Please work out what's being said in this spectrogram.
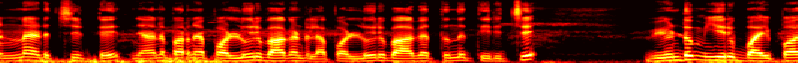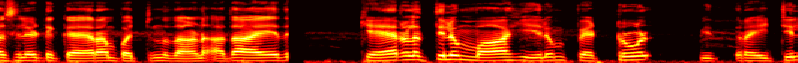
എണ്ണ അടിച്ചിട്ട് ഞാൻ പറഞ്ഞ പള്ളൂർ ഭാഗം ഉണ്ടല്ലോ ആ പള്ളൂർ ഭാഗത്തുനിന്ന് തിരിച്ച് വീണ്ടും ഈ ഒരു ബൈപ്പാസിലേക്ക് കയറാൻ പറ്റുന്നതാണ്. അതായത് കേരളത്തിലും മാഹിയിലും പെട്രോൾ റേറ്റിൽ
